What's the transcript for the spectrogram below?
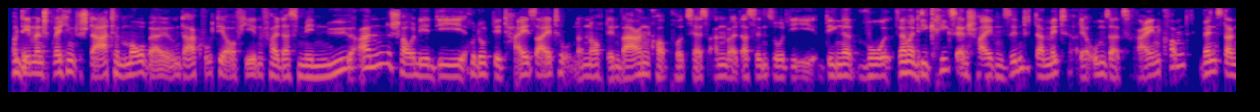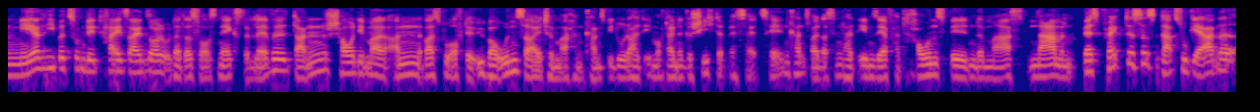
und dementsprechend starte mobile und da guck dir auf jeden Fall das Menü an, schau dir die Produktdetailseite und dann noch den Warenkorbprozess an, weil das sind so die Dinge, wo, wenn man die kriegsentscheidend sind, damit der Umsatz reinkommt kommt. Wenn es dann mehr Liebe zum Detail sein soll oder das war aufs nächste Level, dann schau dir mal an, was du auf der Über uns Seite machen kannst, wie du halt eben auch deine Geschichte besser erzählen kannst, weil das sind halt eben sehr vertrauensbildende Maßnahmen. Best Practices darfst du gerne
